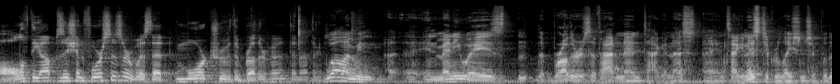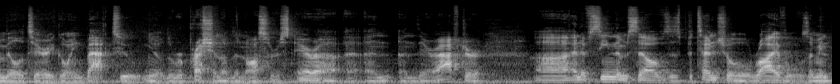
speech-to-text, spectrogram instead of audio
all of the opposition forces, or was that more true of the Brotherhood than others? Well, I mean, uh, in many ways, the brothers have had an antagonist, antagonistic relationship with the military going back to, you know, the repression of the the Nasserist era and, and thereafter, uh, and have seen themselves as potential rivals. I mean,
